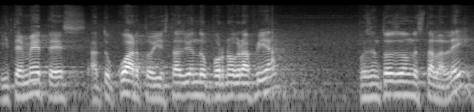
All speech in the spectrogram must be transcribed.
y te metes a tu cuarto y estás viendo pornografía, pues entonces ¿dónde está la ley?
